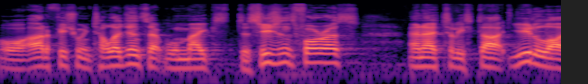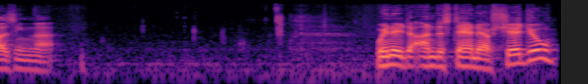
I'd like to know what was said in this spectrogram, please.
or artificial intelligence that will make decisions for us and actually start utilising that. We need to understand our schedule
